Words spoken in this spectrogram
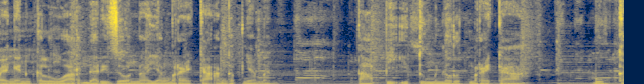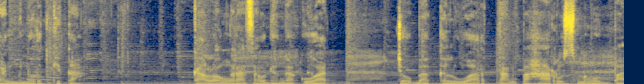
pengen keluar dari zona yang mereka anggap nyaman. Tapi itu menurut mereka, bukan menurut kita. Kalau ngerasa udah gak kuat, coba keluar tanpa harus mengumpat.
